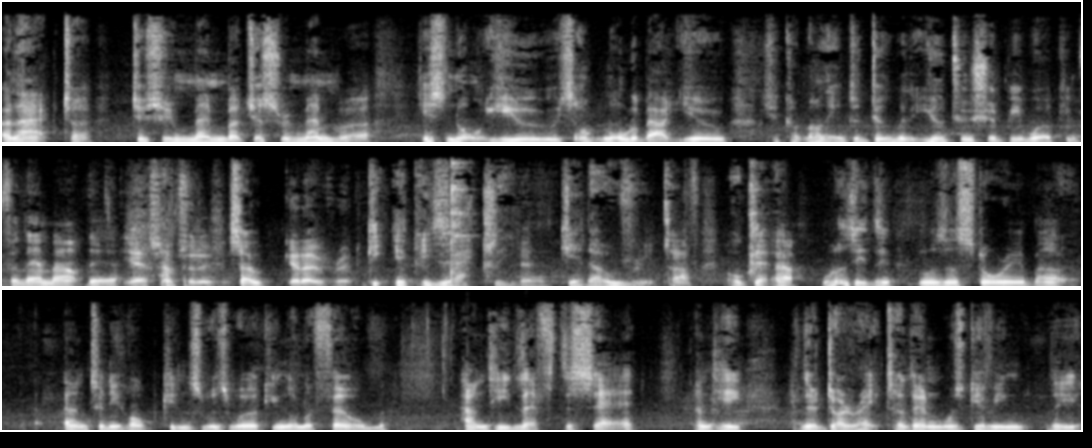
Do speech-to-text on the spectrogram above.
an actor. Just remember, just remember, it's not you. It's not all about you. You've got nothing to do with it. You two should be working for them out there. Yes, absolutely. So Get over it. Get, exactly. Get over it, tough. Or get out. What was it? There was a story about Anthony Hopkins was working on a film, and he left the set, and he. The director then was giving the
